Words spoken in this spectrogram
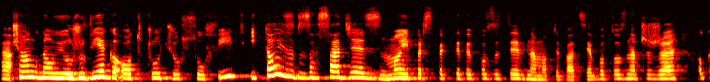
osiągnął już w jego odczuciu sufit i to jest w zasadzie z mojej perspektywy pozytywna motywacja, bo to znaczy, że ok,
